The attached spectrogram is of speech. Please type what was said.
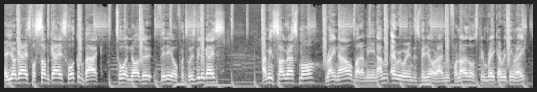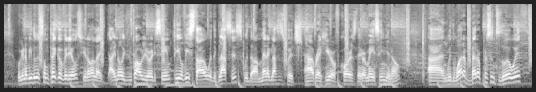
Hey yo guys, what's up guys? Welcome back to another video. For today's video guys, I'm in Sawgrass Mall right now, but I mean, I'm everywhere in this video, right? I mean, for a lot of those spring break, everything, right? We're gonna be doing some pickup videos, you know, like I know you've probably already seen POV style with the glasses, with the Meta glasses, which I have right here, of course, they're amazing, you know? And with what a better person to do it with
